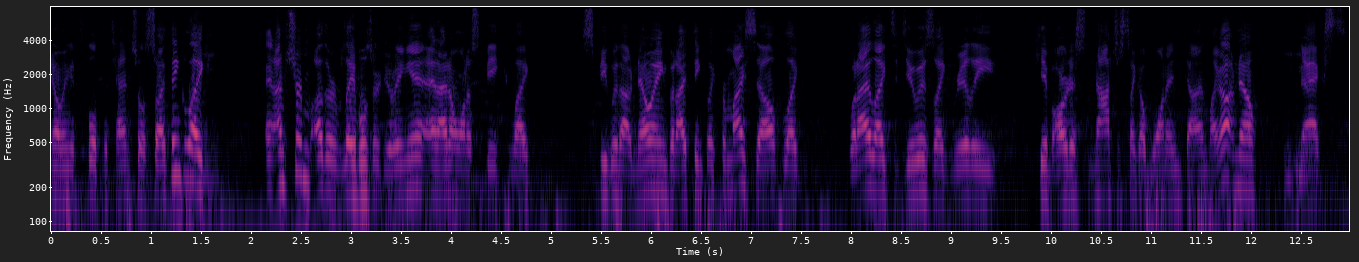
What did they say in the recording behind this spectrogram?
knowing its full potential so I think like Mhm. and I'm sure other labels are doing it, and I don't want to speak like speak without knowing, but I think like for myself, like what I like to do is like really give artists not just like a one and done, like oh no, Mhm. next.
